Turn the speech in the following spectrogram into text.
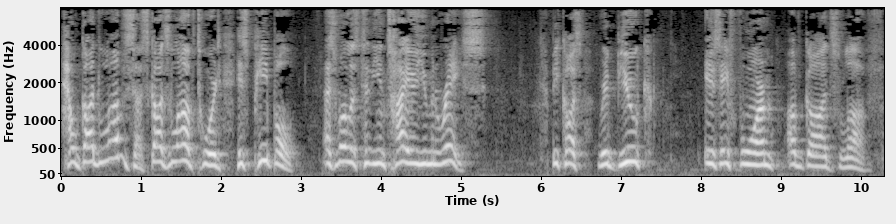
how God loves us, God's love toward His people, as well as to the entire human race. Because rebuke is a form of God's love.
